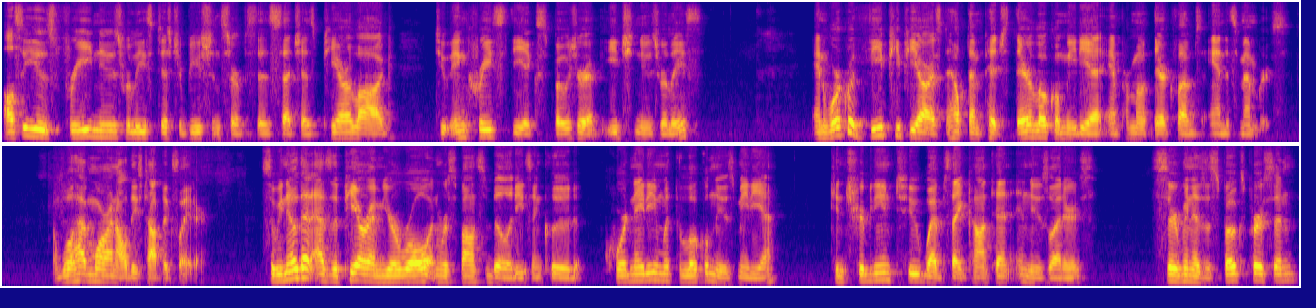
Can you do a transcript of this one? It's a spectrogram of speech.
Also use free news release distribution services such as PR Log to increase the exposure of each news release and work with VPPRs to help them pitch their local media and promote their clubs and its members. And we'll have more on all these topics later. So we know that as the PRM, your role and responsibilities include coordinating with the local news media, contributing to website content and newsletters, serving as a spokesperson,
